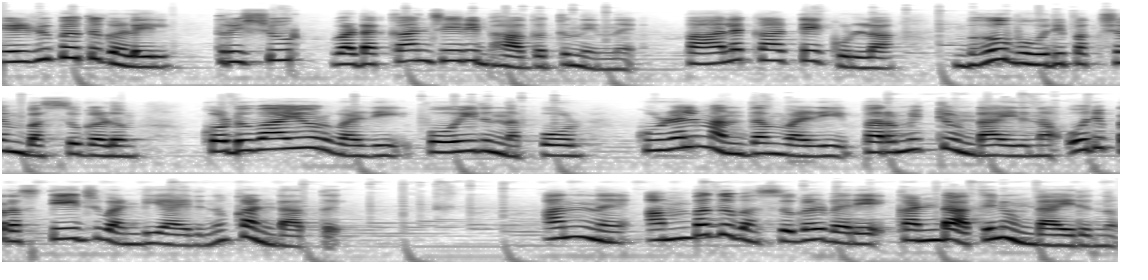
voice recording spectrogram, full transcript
എഴുപതുകളിൽ തൃശൂർ വടക്കാഞ്ചേരി ഭാഗത്തുനിന്ന് പാലക്കാട്ടേക്കുള്ള ബഹുഭൂരിപക്ഷം ബസ്സുകളും കൊടുവായൂർ വഴി പോയിരുന്നപ്പോൾ കുഴൽമന്ദം വഴി പെർമിറ്റ് ഉണ്ടായിരുന്ന ഒരു പ്രസ്റ്റേജ് വണ്ടിയായിരുന്നു കണ്ടാത്ത്. അന്ന് അമ്പത് ബസ്സുകൾ വരെ കണ്ടാത്തിനുണ്ടായിരുന്നു.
